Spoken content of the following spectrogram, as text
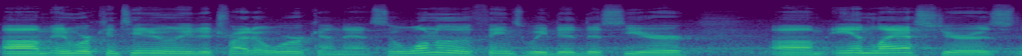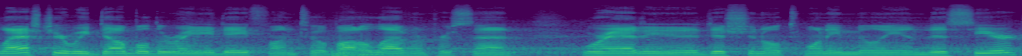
Um, and we're continuing to try to work on that. So one of the things we did this year um, and last year is last year we doubled the rainy day fund to about 11%. We're adding an additional 20 million this year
